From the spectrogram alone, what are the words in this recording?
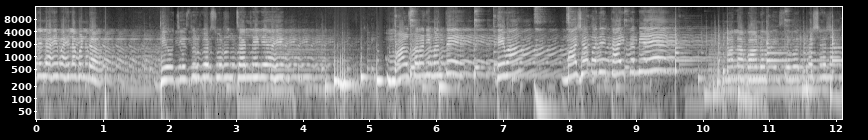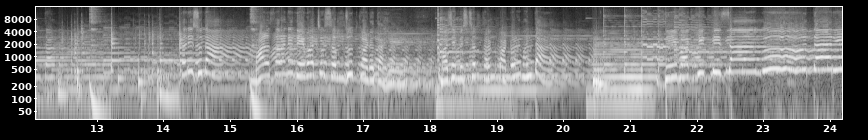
झालेलं आहे महिला मंडळ. देव जेजुरगड सोडून चाललेले आहे. म्हाळसरांनी म्हणते देवा माझ्या मध्ये काय कमी आहे? मला बानुबाई सोबत कशाला आणता? तरी सुद्धा म्हाळसरांनी देवाची समजूत काढत आहे. माझे मिस्टर करण पाटोळे म्हणतात देवा किती सांगू तरी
